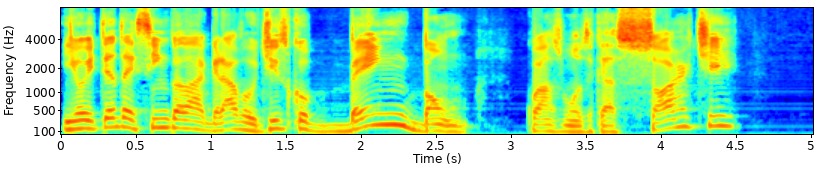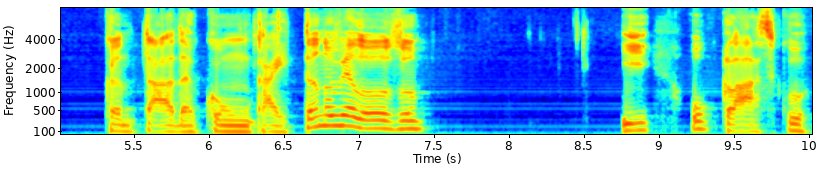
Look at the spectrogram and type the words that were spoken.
em 85 ela grava o disco Bem Bom, com as músicas Sorte, cantada com Caetano Veloso, e o clássico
